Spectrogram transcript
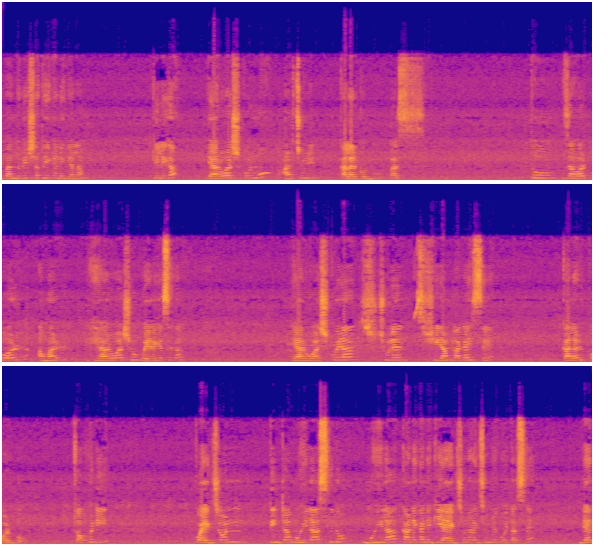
বান্ধবীর সাথে এখানে গেলাম। কেলিগা হেয়ার ওয়াশ করব আর চুল কালার করব বাস। তো যাওয়ার পর আমার হেয়ার ওয়াশও হয়ে গেছে গা। হেয়ার ওয়াশ কইরা চুলে সিরাম লাগাইছে। কালার করব। তখনই কয়েকজন, তিনটা মহিলা আসছিল। মহিলা কানে কানে গিয়া একজন আরেকজনকে কইতাছে, দেন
